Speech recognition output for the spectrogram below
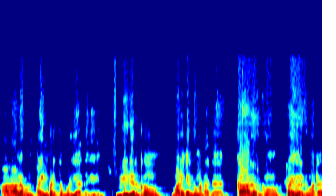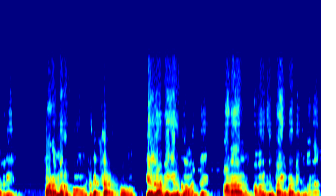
ஆனால் அவன் பயன்படுத்த முடியாது. வீடு இருக்கும் மனைவி இருக்க மாட்டாங்க கார் இருக்கும் டிரைவர் இருக்க மாட்டாரு. படம் இருக்கும் டெக்கா இருக்கும். எல்லாமே இருக்கும் அவனுக்கு. ஆனால் அவருக்கு பயன்பாட்டுக்கு வராது.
